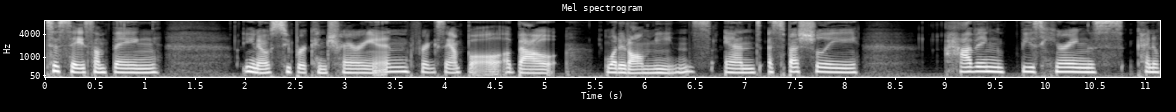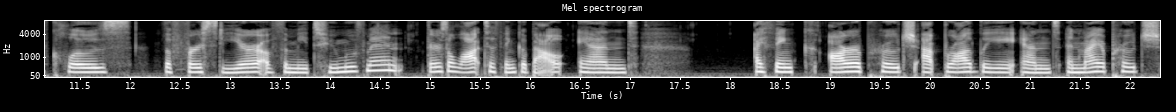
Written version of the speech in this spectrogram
to say something, you know, super contrarian, for example, about what it all means, and especially having these hearings kind of close the first year of the Me Too movement. There's a lot to think about, and I think our approach at Broadly and and my approach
